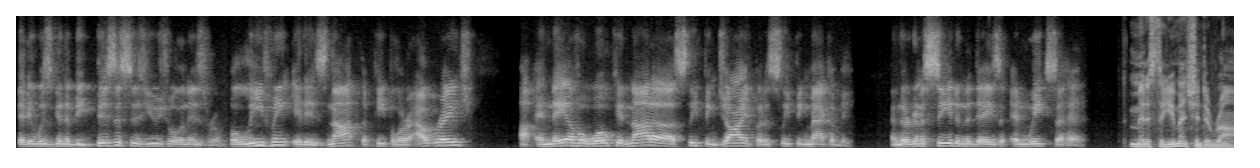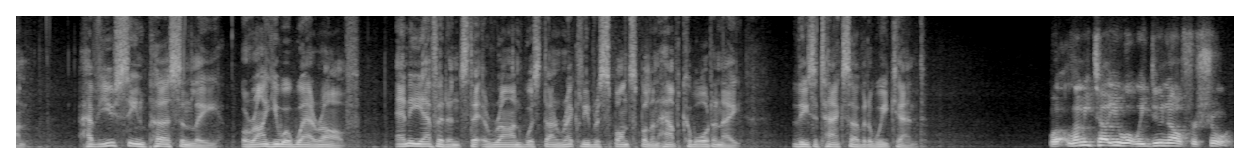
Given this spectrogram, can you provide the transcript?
that it was going to be business as usual in Israel. Believe me, it is not. The people are outraged, uh, and they have awoken not a sleeping giant, but a sleeping Maccabee. And they're going to see it in the days and weeks ahead. Minister, you mentioned Iran. Have you seen personally, or are you aware of, any evidence that Iran was directly responsible and helped coordinate these attacks over the weekend? Well, let me tell you what we do know for sure.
